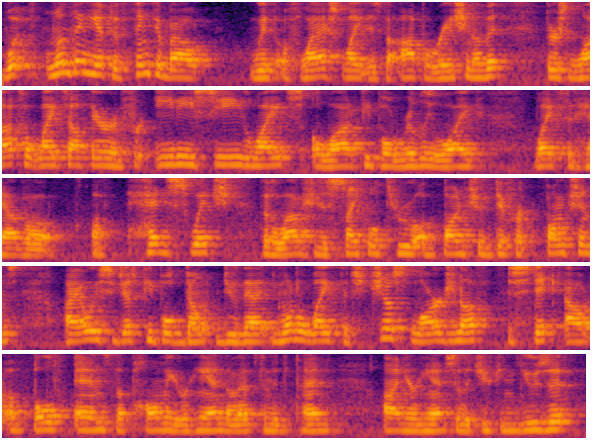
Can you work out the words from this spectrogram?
What One thing you have to think about with a flashlight is the operation of it. There's lots of lights out there, and for EDC lights, a lot of people really like lights that have a, a head switch that allows you to cycle through a bunch of different functions. I always suggest people don't do that. You want a light that's just large enough to stick out of both ends, the palm of your hand. Now that's going to depend on your hand so that you can use it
